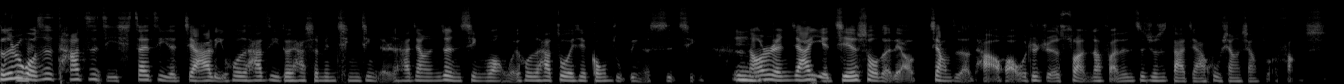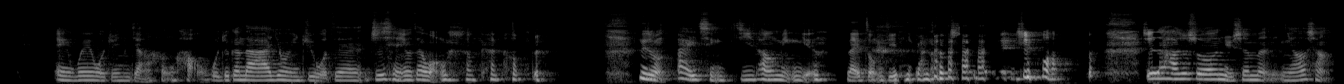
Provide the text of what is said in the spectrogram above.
可是如嗯果是他自己在自己的家里，或者他自己对他身边亲近的人，他这样任性妄为，或者他做一些公主病的事情，然后嗯人家也接受得了这样子的他的话，我就觉得算，那反正这就是大家互相相处的方式。哎，威，我觉得你讲的很好，我就跟大家用一句我在之前又在网络上看到的那种爱情鸡汤名言来总结你刚刚说的那句话，就是他是说女生们你要想，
